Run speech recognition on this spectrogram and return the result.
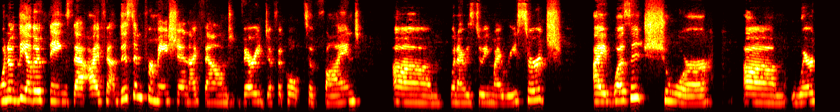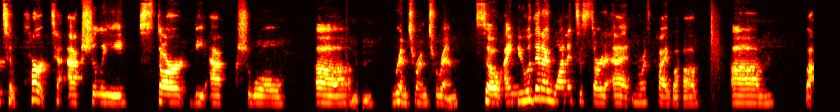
one of the other things that I found, this information I found very difficult to find um, when I was doing my research. I wasn't sure um, where to park to actually start the actual um, rim to rim to rim. So I knew that I wanted to start at North Kaibab. Um, but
